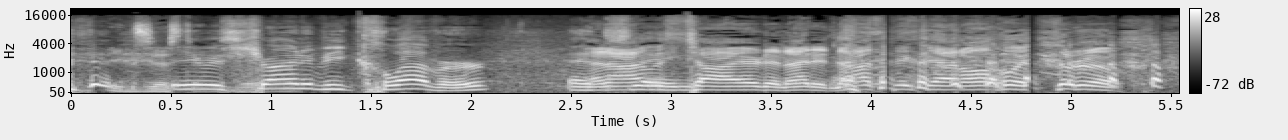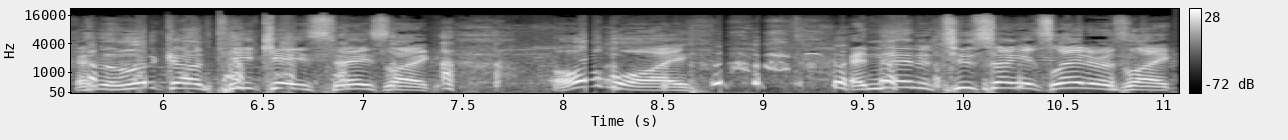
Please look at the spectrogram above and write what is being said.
exist. He was trying to be clever. And, And I was tired, and I did not think that all the way through. And the look on PK's face, like, oh boy. And then two seconds later, it's like,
